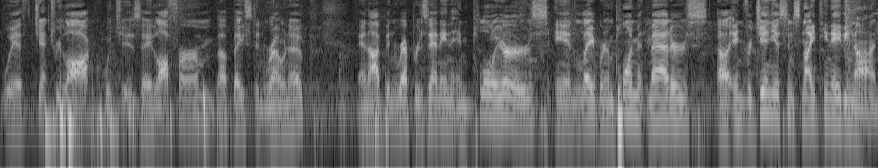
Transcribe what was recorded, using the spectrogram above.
with Gentry Lock, which is a law firm uh, based in Roanoke. And I've been representing employers in labor and employment matters uh, in Virginia since 1989.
